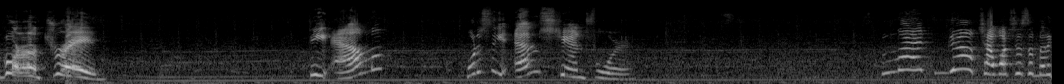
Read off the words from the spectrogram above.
we're going on a train. The M? What does the M stand for? Let's go! Chat, watch this. I'm gonna,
